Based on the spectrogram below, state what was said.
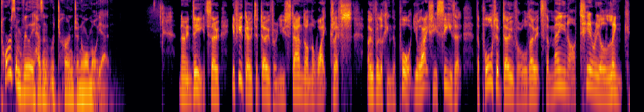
tourism really hasn't returned to normal yet. No, indeed. So if you go to Dover and you stand on the white cliffs overlooking the port, you'll actually see that the port of Dover, although it's the main arterial link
